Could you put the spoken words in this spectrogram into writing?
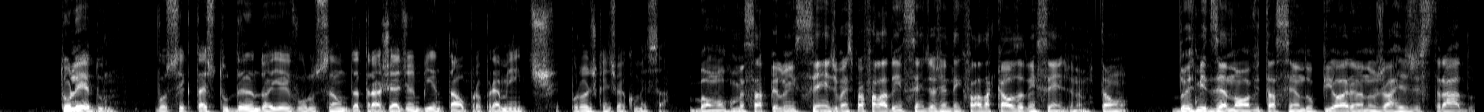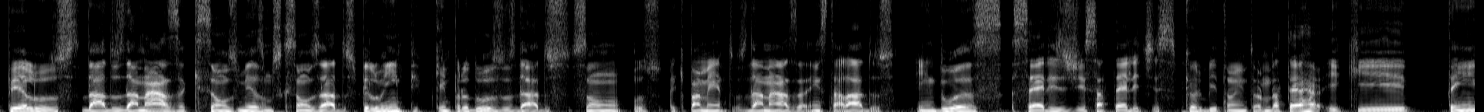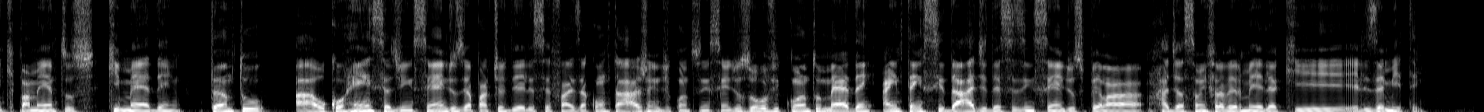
Toledo, você que está estudando aí a evolução da tragédia ambiental propriamente, por onde que a gente vai começar? Bom, vamos começar pelo incêndio, mas para falar do incêndio, a gente tem que falar da causa do incêndio, né? Então, 2019 está sendo o pior ano já registrado pelos dados da NASA, que são os mesmos que são usados pelo INPE. Quem produz os dados são os equipamentos da NASA instalados em duas séries de satélites que orbitam em torno da Terra e que têm equipamentos que medem tanto a ocorrência de incêndios, e a partir deles você faz a contagem de quantos incêndios houve, quanto medem a intensidade desses incêndios pela radiação infravermelha que eles emitem.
